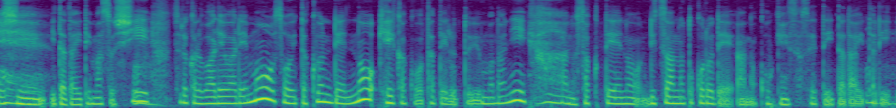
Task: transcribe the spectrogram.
支援いただいてますし、えーうん、それから我々もそういった訓練の計画を立てるというものに、はい、あの策定の立案のところであの貢献させていただいたり、うん、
